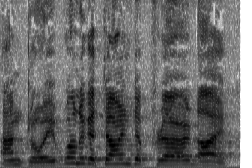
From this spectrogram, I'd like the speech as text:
and glory. We're going to get down to prayer now.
